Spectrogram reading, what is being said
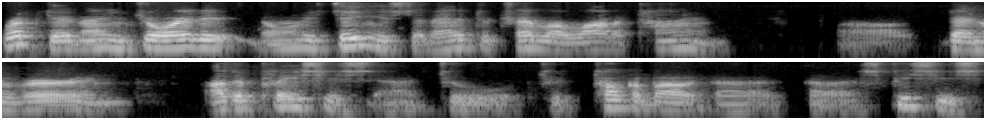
worked there and I enjoyed it. The only thing is that I had to travel a lot of time, uh, Denver and other places uh, to to talk about uh, uh, species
